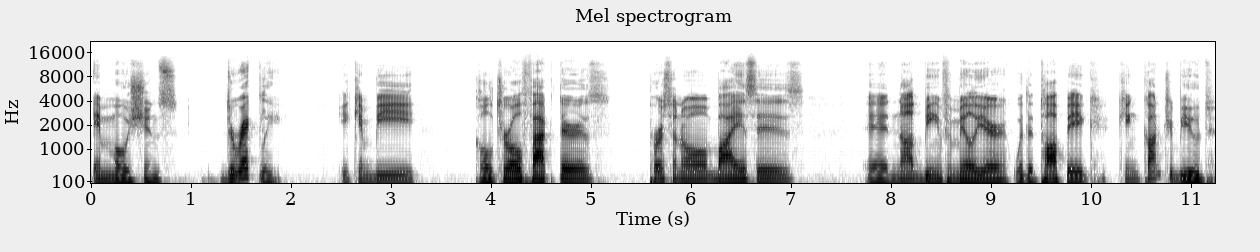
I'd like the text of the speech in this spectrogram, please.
emotions directly. It can be cultural factors, personal biases, uh, not being familiar with the topic can contribute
